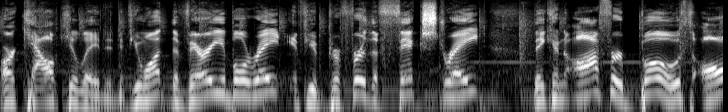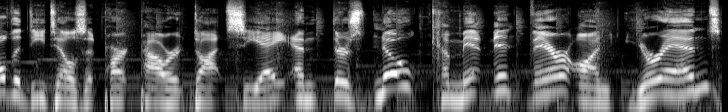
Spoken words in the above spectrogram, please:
are calculated. If you want the variable rate, if you prefer the fixed rate, they can offer both. All the details at parkpower.ca, and there's no commitment there on your end.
